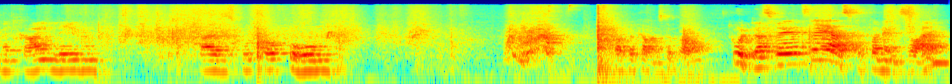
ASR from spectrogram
mit reinlegen. Alles gut aufgehoben. Dafür kann man es gebrauchen. Gut, das wäre jetzt der erste von den zwei.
